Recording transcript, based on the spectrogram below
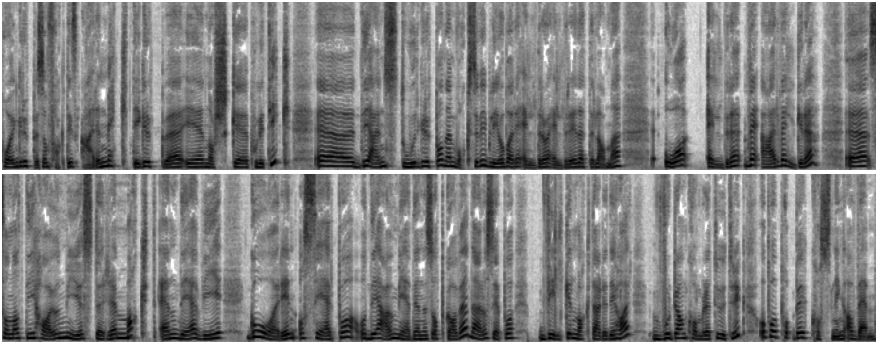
på en gruppe som faktisk er en mektig gruppe i norsk eh, politikk. Eh, de er en stor gruppe, og den vokser. Vi blir jo bare eldre og eldre i dette landet. Og eldre er velgere. Sånn at de har jo en mye større makt enn det vi går inn og ser på. Og det er jo medienes oppgave. Det er å se på hvilken makt er det de har, hvordan kommer det til uttrykk, og på bekostning av hvem.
